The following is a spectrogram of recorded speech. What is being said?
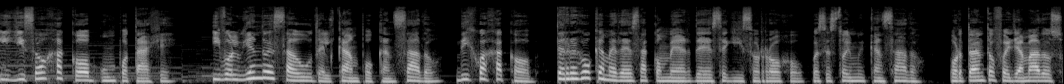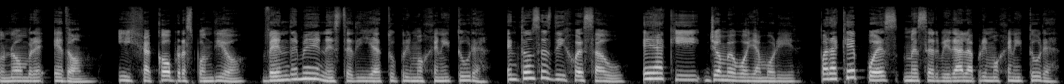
Y guisó Jacob un potaje, y volviendo Esaú del campo cansado, dijo a Jacob, Te ruego que me des a comer de ese guiso rojo, pues estoy muy cansado. Por tanto fue llamado su nombre Edom. Y Jacob respondió, Véndeme en este día tu primogenitura. Entonces dijo Esaú, He aquí yo me voy a morir ¿Para qué, pues, me servirá la primogenitura?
